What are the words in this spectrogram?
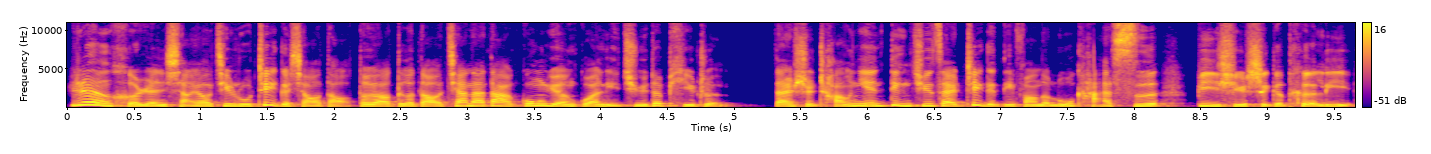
任何人想要进入这个小岛，都要得到加拿大公园管理局的批准。但是常年定居在这个地方的卢卡斯必须是个特例，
